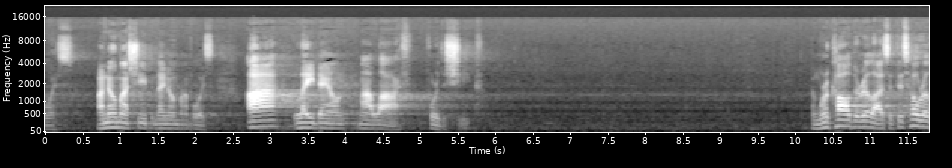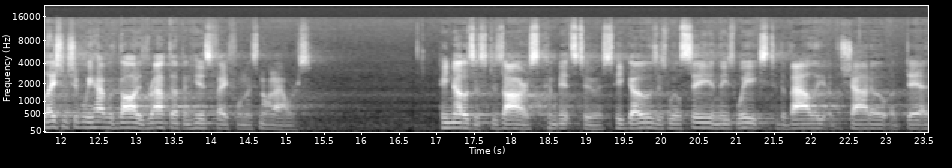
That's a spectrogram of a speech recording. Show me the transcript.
voice. I know my sheep, and they know my voice. I lay down my life for the sheep. And we're called to realize that this whole relationship we have with God is wrapped up in His faithfulness, not ours. He knows us, desires, commits to us. He goes, as we'll see in these weeks, to the valley of the shadow of death,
